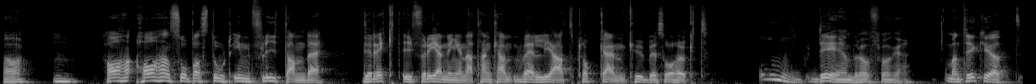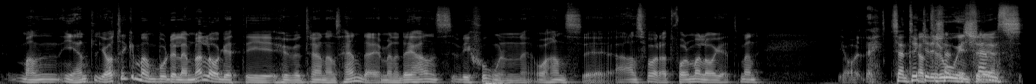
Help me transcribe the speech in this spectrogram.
Ja. Mm. Har, han- har han så pass stort inflytande direkt i föreningen att han kan välja att plocka en QB så högt? Oh, det är en bra fråga. Man tycker ju att man egentligen, jag tycker man borde lämna laget i huvudtränarens händer. Jag menar det är hans vision och hans eh, ansvar att forma laget. Men ja, det, Sen tycker Jag det, tror det inte det. känns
